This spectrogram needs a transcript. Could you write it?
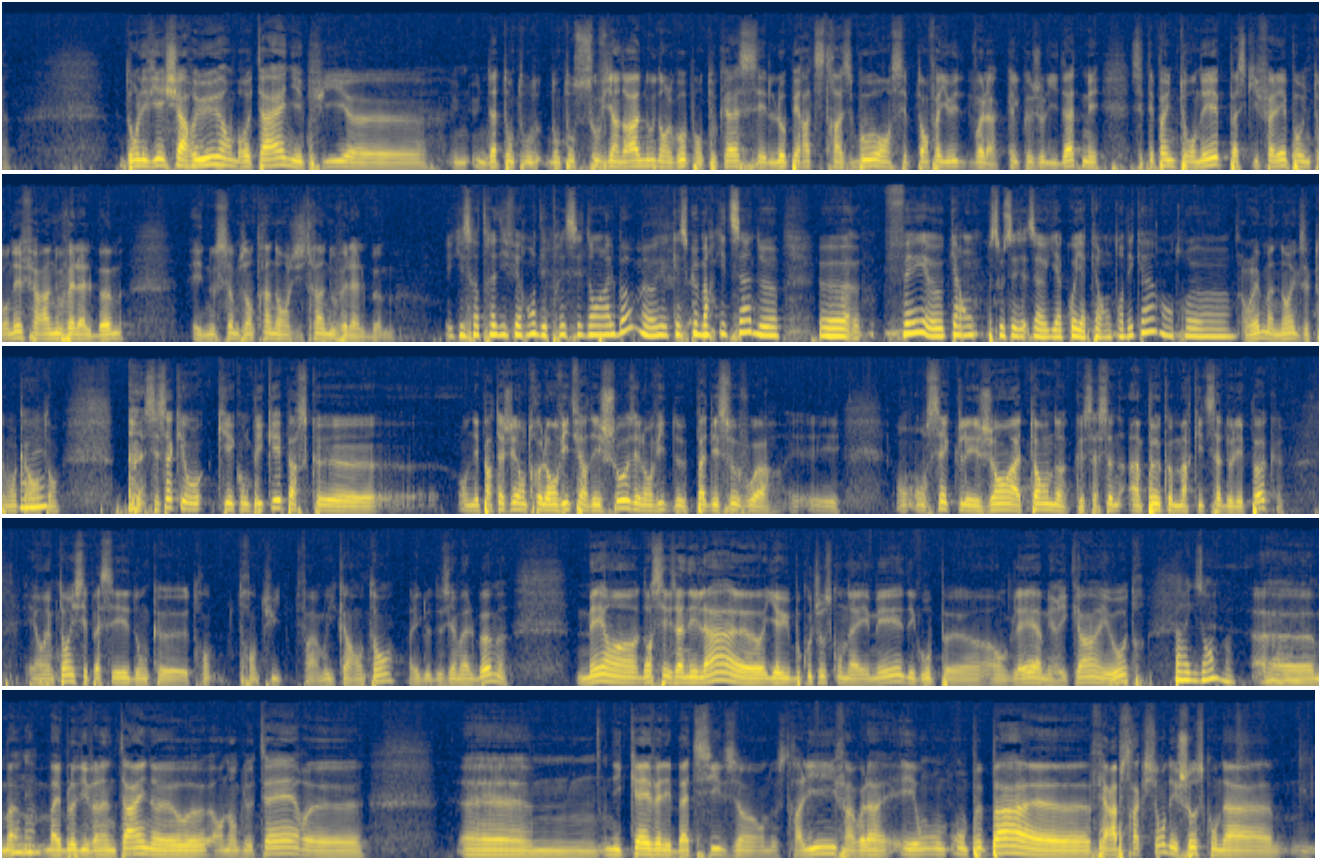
les Vieilles Charrues en Bretagne, et puis euh, une, date dont on, dont on se souviendra, nous dans le groupe en tout cas, c'est l'Opéra de Strasbourg en septembre. Enfin, il y a eu voilà, quelques jolies dates, mais ce n'était pas une tournée, parce qu'il fallait pour une tournée faire un nouvel album. Et nous sommes en train d'enregistrer un nouvel album. Et qui sera très différent des précédents albums. Euh, Qu'est-ce que Marquis de Sade euh, fait euh, 40 Parce que c'est- ça- il y a quoi Il y a 40 ans d'écart entre. euh, Oui, maintenant exactement 40 Ouais. ans. C'est ça qui est, qui est compliqué parce que on est partagé entre l'envie de faire des choses et l'envie de ne pas décevoir. Et, et on, on sait que les gens attendent que ça sonne un peu comme Marquis de Sade de l'époque. Et en même temps, il s'est passé donc euh, 30 38, enfin oui, 40 ans avec le deuxième album. Mais en- dans ces années-là, euh, il y a eu beaucoup de choses qu'on a aimées, des groupes euh, anglais, américains et autres. Par exemple? Euh, Ma- My Bloody Valentine en Angleterre, Nick Cave et les Bad Seeds en Australie. Enfin voilà, et on ne peut pas faire abstraction des choses qu'on a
